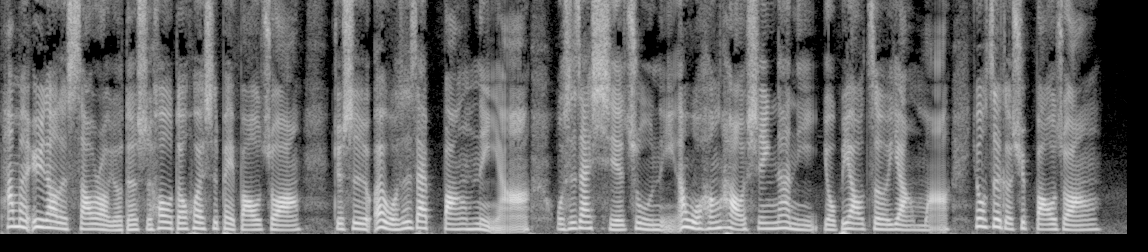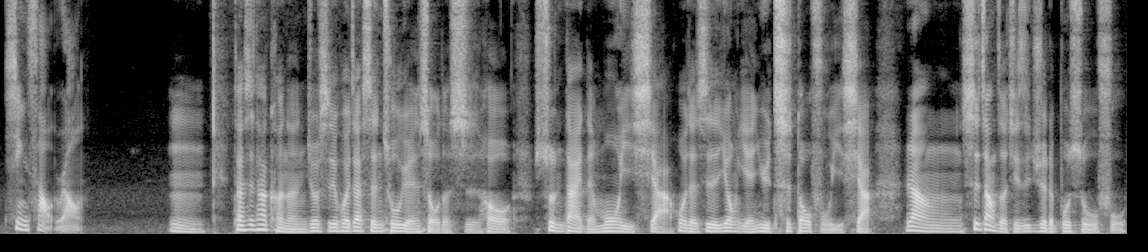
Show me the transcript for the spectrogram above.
他们遇到的骚扰，有的时候都会是被包装，就是哎、我是在帮你啊，我是在协助你，那我很好心，那你有必要这样吗？用这个去包装性骚扰。嗯，但是他可能就是会在伸出援手的时候，顺带的摸一下，或者是用言语吃豆腐一下，让视障者其实觉得不舒服。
